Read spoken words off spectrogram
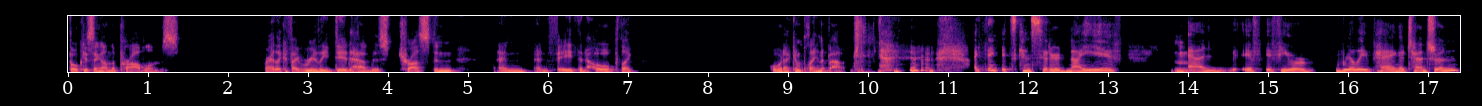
focusing on the problems right like if i really did have this trust and and and faith and hope like what would i complain about i think it's considered naive mm. and if if you're really paying attention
